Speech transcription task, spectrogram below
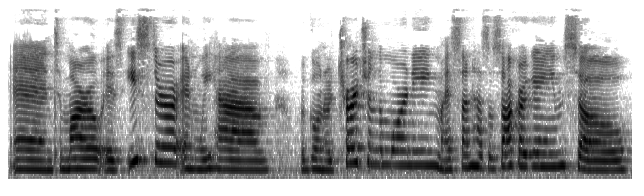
and tomorrow is Easter, and we have, we're going to church in the morning. My son has a soccer game, so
